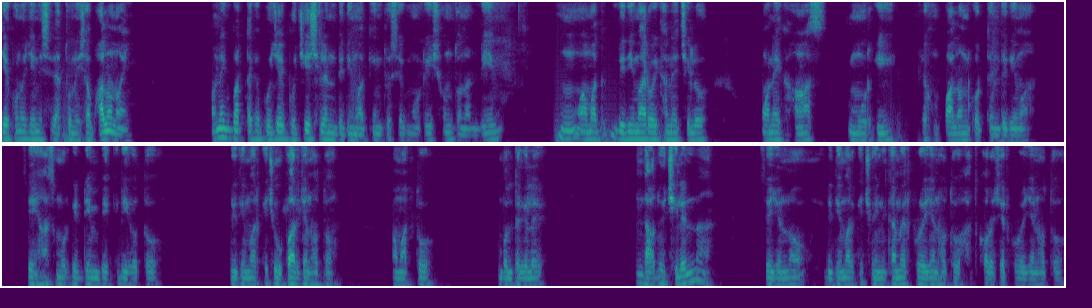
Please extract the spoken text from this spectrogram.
যে কোনো জিনিসের এত নেশা ভালো নয়। অনেকবার তাকে বুঝিয়ে বুঝিয়েছিলেন দিদিমা, কিন্তু সে মোটেই শুনতো না। ডিম আমার দিদিমার ওইখানে ছিল। অনেক হাঁস, মুরগি এরকম পালন করতেন দিদিমা। সেই হাঁস, মুরগির ডিম বিক্রি হতো। দিদিমার কিছু উপার্জন হতো। আমার তো বলতে গেলে দাদু ছিলেন না, সেই জন্য দিদিমার কিছু ইনকামের প্রয়োজন হতো, হাত খরচের প্রয়োজন হতো,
